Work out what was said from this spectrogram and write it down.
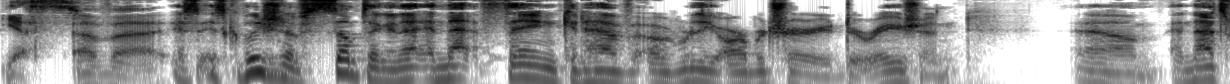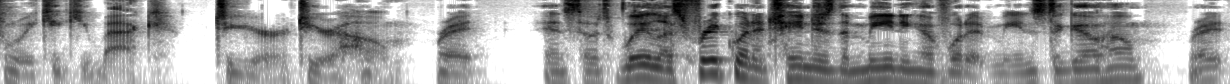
Yes. of uh, it's, it's completion of something, and that and that thing can have a really arbitrary duration, um, and that's when we kick you back to your to your home, right? And so it's way less frequent. It changes the meaning of what it means to go home, right?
